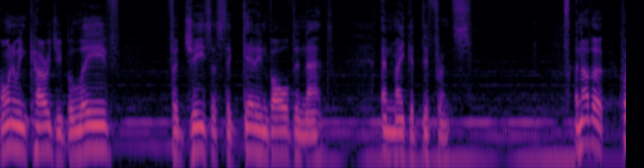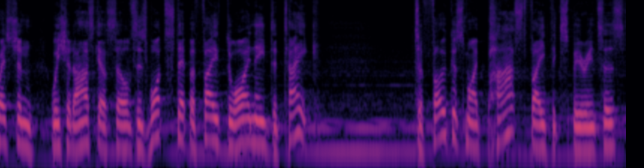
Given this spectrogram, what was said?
I want to encourage you believe for Jesus to get involved in that and make a difference. Another question we should ask ourselves is what step of faith do I need to take to focus my past faith experiences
